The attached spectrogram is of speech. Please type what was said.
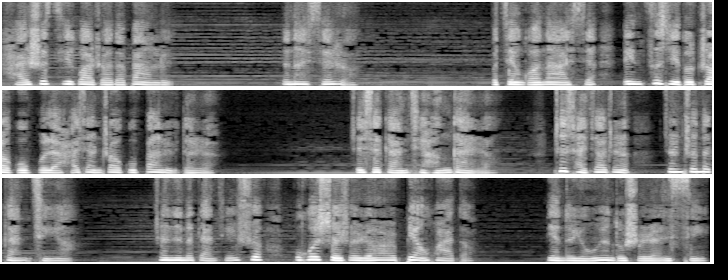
还是记挂着的伴侣的那些人。我见过那些连自己都照顾不了，还想照顾伴侣的人。这些感情很感人，这才叫真真正的感情啊！真正的感情是不会随着人而变化的，变的永远都是人心。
